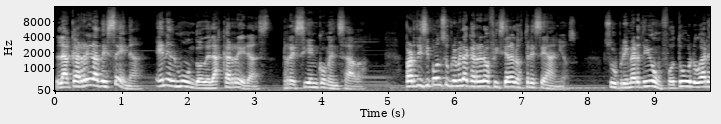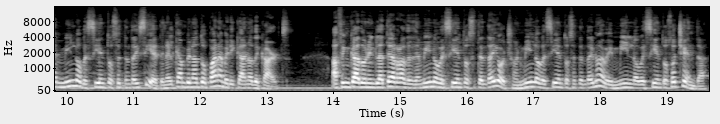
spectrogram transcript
La carrera de Senna, en el mundo de las carreras, recién comenzaba. Participó en su primera carrera oficial a los 13 años. Su primer triunfo tuvo lugar en 1977 en el Campeonato Panamericano de Karts. Afincado en Inglaterra desde 1978, en 1979 y 1980,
